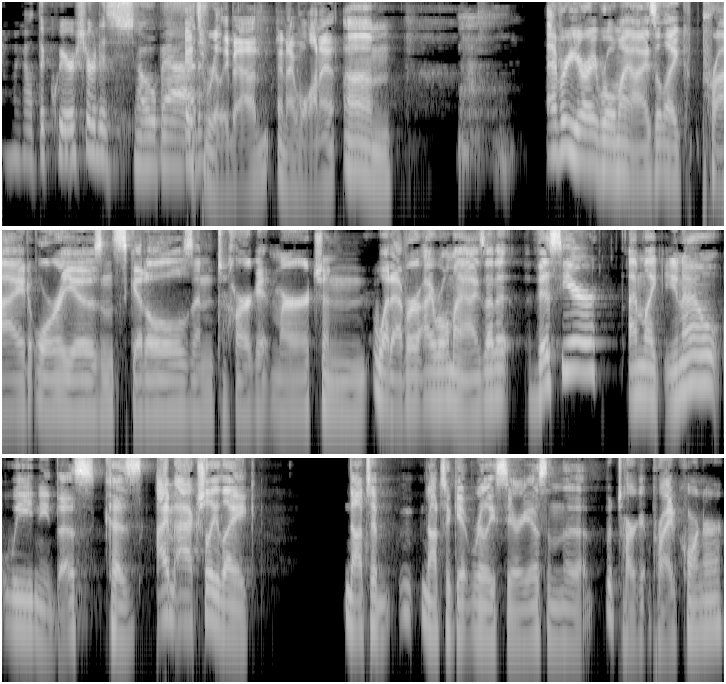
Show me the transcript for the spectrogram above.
Oh my god, the queer shirt is so bad. it's really bad and I want it. Um, every year I roll my eyes at like Pride Oreos and Skittles and Target merch and whatever. I roll my eyes at it. This year, I'm like, you know, we need this because I'm actually like, not to not to get really serious in the Target Pride corner.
